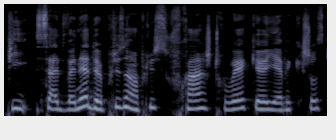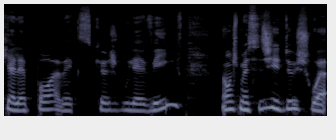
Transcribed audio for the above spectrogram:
Puis ça devenait de plus en plus souffrant. Je trouvais qu'il y avait quelque chose qui allait pas avec ce que je voulais vivre. Donc je me suis dit, j'ai deux choix.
